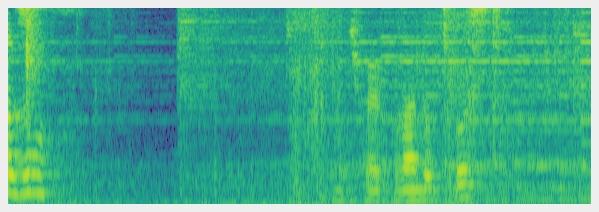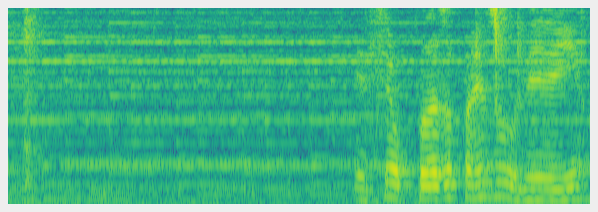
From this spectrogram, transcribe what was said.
Puzzle. A gente vai pro lado oposto. Esse é o puzzle para resolver aí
